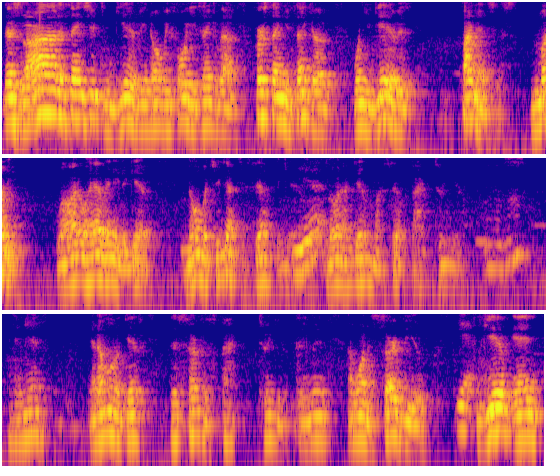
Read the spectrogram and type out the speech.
There's a lot of things you can give, you know, before you think about it. First thing you think of when you give is finances, money. Well, I don't have any to give. No, but you got yourself to give. Yes. Lord, I give myself back to you. Mhm. Amen. And I'm going to give this service back to you. Amen. I want to serve you. Yes. Give and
